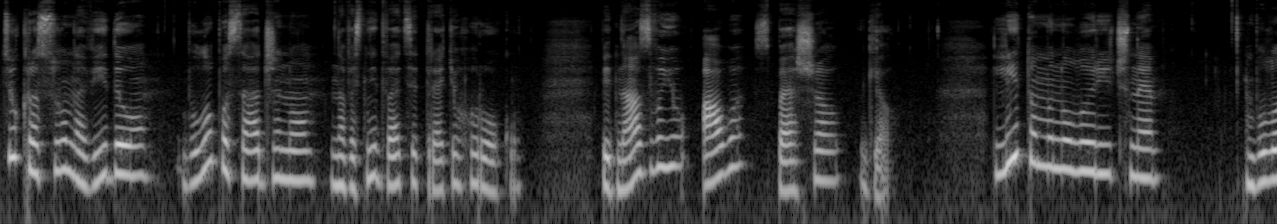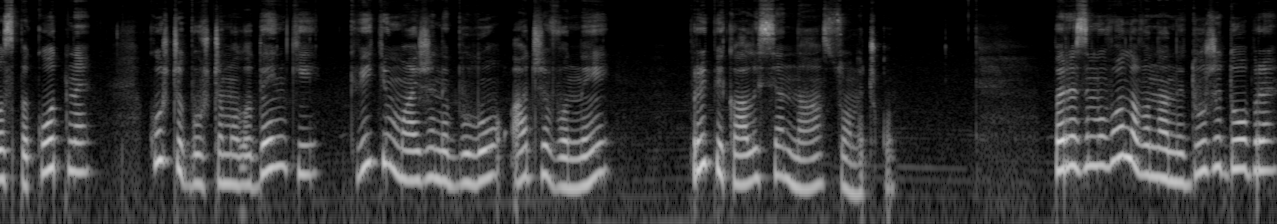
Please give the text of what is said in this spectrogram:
Цю красу на відео було посаджено навесні 23-го року під назвою Our Special Girl. Літо минулорічне було спекотне, кущик був ще молоденький, квітів майже не було, адже вони припікалися на сонечку. Перезимувала вона не дуже добре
